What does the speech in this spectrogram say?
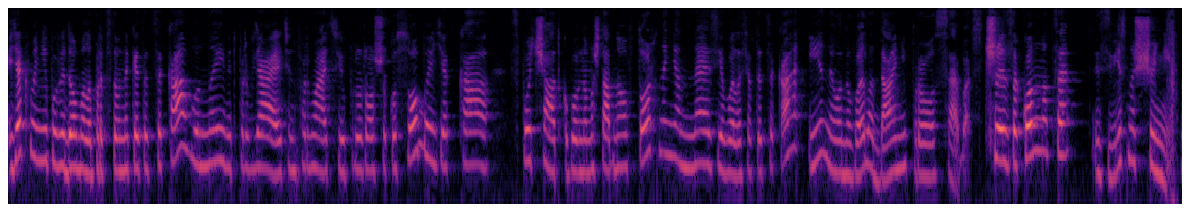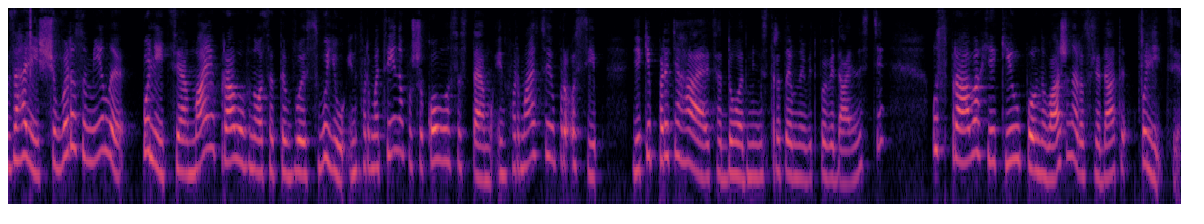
Як мені повідомили представники ТЦК, вони відправляють інформацію про розшук особи, яка з початку повномасштабного вторгнення не з'явилася в ТЦК і не оновила дані про себе. Чи законно це? Звісно, що ні. Взагалі, щоб ви розуміли, поліція має право вносити в свою інформаційно-пошукову систему інформацію про осіб, які притягаються до адміністративної відповідальності у справах, які уповноважена розглядати поліція.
